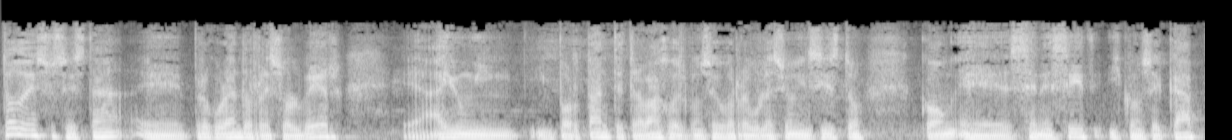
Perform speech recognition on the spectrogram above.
todo eso se está procurando resolver eh, hay un importante trabajo del Consejo de Regulación, insisto, con eh, Cenecid y con SECAP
